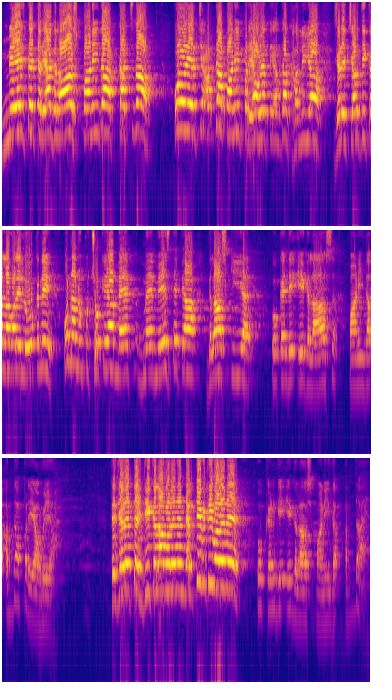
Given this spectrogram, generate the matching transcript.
ਮੇਜ਼ ਤੇ ਧਰਿਆ ਗਲਾਸ ਪਾਣੀ ਦਾ, ਕੱਚ ਦਾ, ਉਹਦੇ ਵਿੱਚ ਅੱਧਾ ਪਾਣੀ ਭਰਿਆ ਹੋਇਆ ਤੇ ਅੱਧਾ ਖਾਲੀ ਆ। ਜਿਹੜੇ ਚੜ੍ਹਦੀ ਕਲਾ ਵਾਲੇ ਲੋਕ ਨੇ, ਉਹਨਾਂ ਨੂੰ ਪੁੱਛੋ ਕਿ ਆ ਮੈਂ ਮੈਂ ਮੇਜ਼ ਤੇ ਪਿਆ ਗਲਾਸ ਕੀ ਹੈ? ਉਹ ਕਹਿੰਦੇ, ਇਹ ਗਲਾਸ ਪਾਣੀ ਦਾ ਅੱਧਾ ਭਰਿਆ ਹੋਇਆ। ਤੇ ਜਿਹੜੇ ਢੈਂਦੀ ਕਲਾ ਵਾਲੇ ਨੇ 네ਗੇਟਿਵਿਟੀ ਵਾਲੇ ਨੇ, ਉਹ ਕਹਿਣਗੇ, ਇਹ ਗਲਾਸ ਪਾਣੀ ਦਾ ਅੱਧਾ ਹੈ।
